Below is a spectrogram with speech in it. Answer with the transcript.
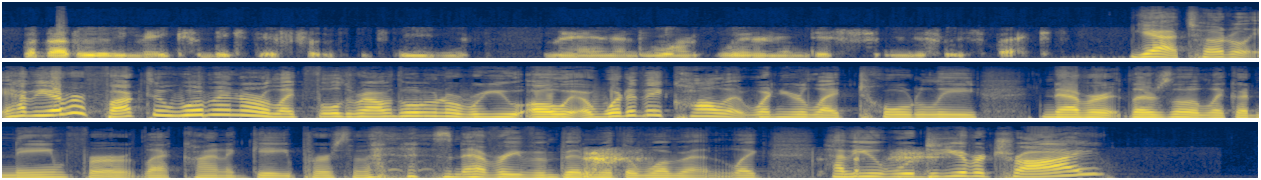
but that really makes a big difference between men and women in this in this respect. Yeah, totally. Have you ever fucked a woman or like fooled around with a woman, or were you? Oh, what do they call it when you're like totally never? There's a, like a name for that kind of gay person that has never even been with a woman. Like, have you? Did you ever try?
